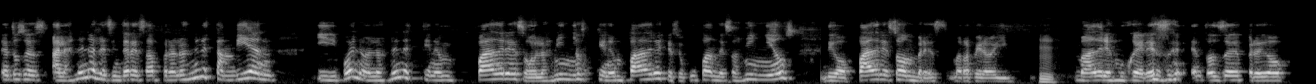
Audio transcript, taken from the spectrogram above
entonces a las nenas les interesa, pero a los nenes también, y bueno, los nenes tienen padres o los niños tienen padres que se ocupan de esos niños, digo, padres hombres, me refiero, y Mm. madres mujeres. Entonces, pero digo,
